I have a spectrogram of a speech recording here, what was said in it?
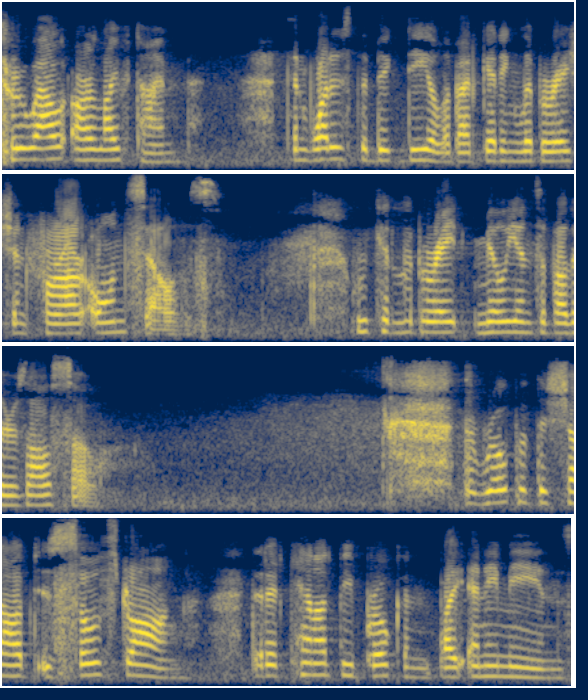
throughout our lifetime, then what is the big deal about getting liberation for our own selves? We could liberate millions of others also. The rope of the Shabd is so strong that it cannot be broken by any means.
